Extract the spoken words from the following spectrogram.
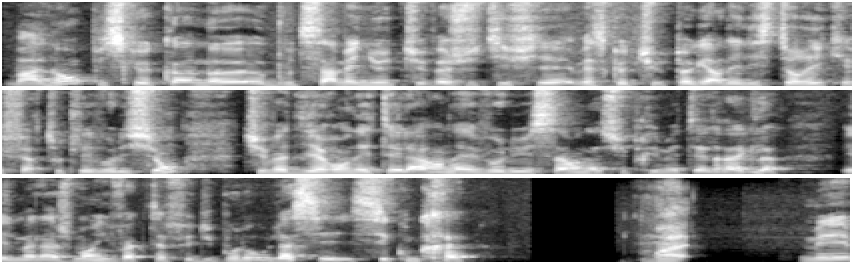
Bah non, puisque comme euh, au bout de 5 minutes, tu vas justifier, parce que tu peux garder l'historique et faire toute l'évolution, tu vas dire on était là, on a évolué ça, on a supprimé telle règle, et le management, il voit que tu as fait du boulot. Là, c'est concret. Ouais, mais,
